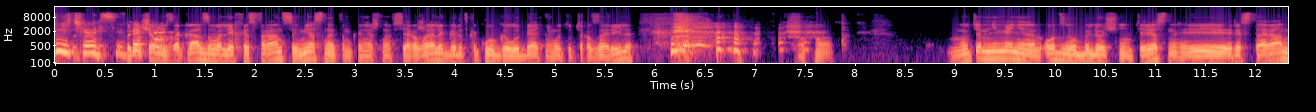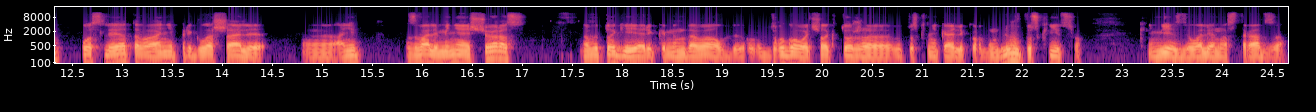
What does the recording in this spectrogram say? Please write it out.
ничего себе. Причем заказывали их из Франции. Местные там, конечно, все ржали. Говорят, какую голубятню вы тут разорили. Но, тем не менее, отзывы были очень интересные. И ресторан после этого они приглашали, э, они звали меня еще раз, но в итоге я рекомендовал другого человека, тоже выпускника или Блю, выпускницу. К ним ездила Лена Страдза.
